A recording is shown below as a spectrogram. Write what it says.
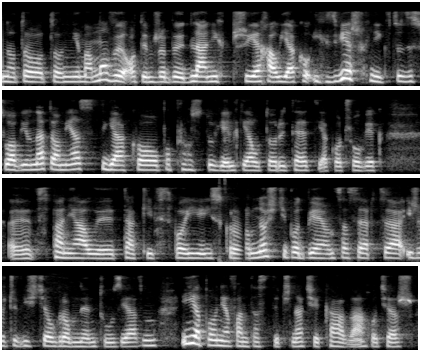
no to, to nie ma mowy o tym, żeby dla nich przyjechał jako ich zwierzchnik w cudzysłowie, natomiast jako po prostu wielki autorytet, jako człowiek e, wspaniały, taki w swojej skromności podbijająca serca i rzeczywiście ogromny entuzjazm. I Japonia fantastyczna, ciekawa, chociaż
